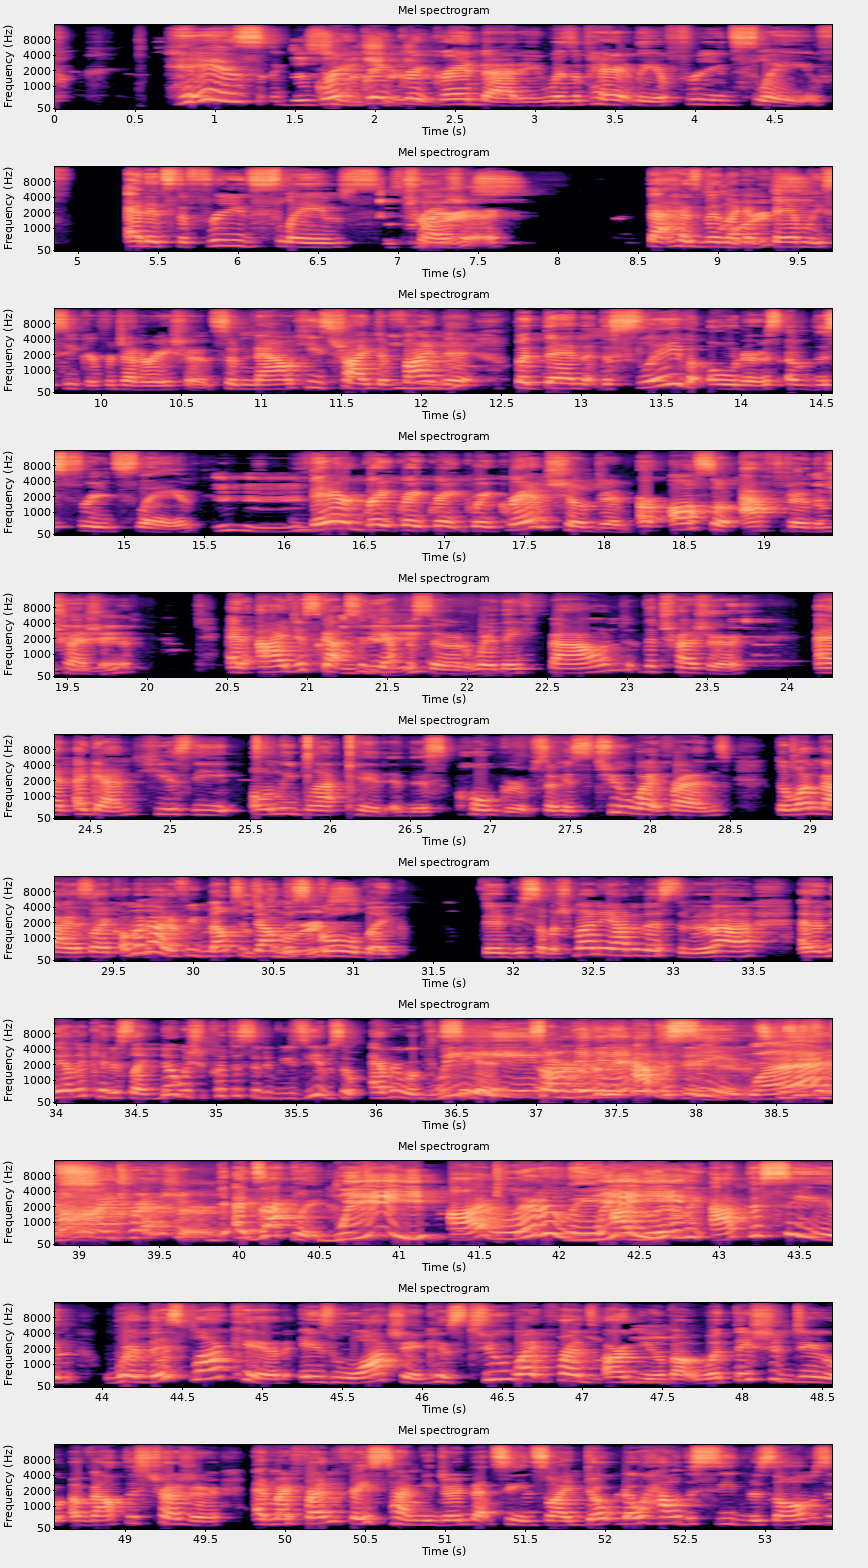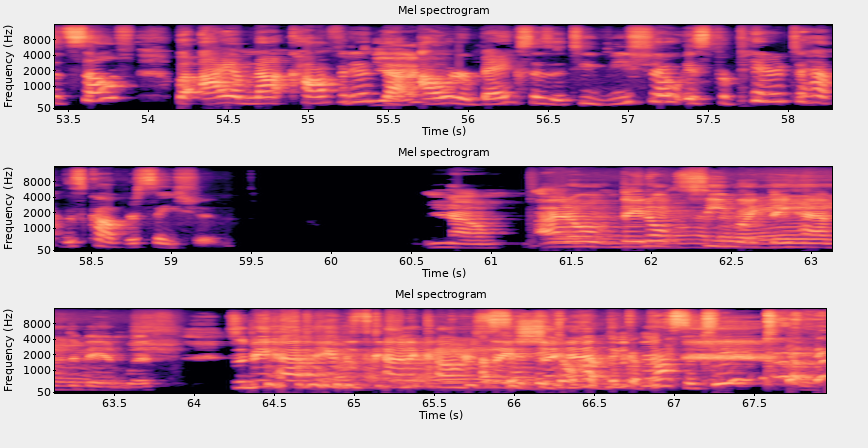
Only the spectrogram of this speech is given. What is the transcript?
his There's great great great granddaddy was apparently a freed slave, and it's the freed slave's treasure course. That has been like a family secret for generations. So now he's trying to find Mhm. it, but then the slave owners of this freed slave, Mhm. their great great great great grandchildren are also after the Okay. treasure. And I just got to the episode where they found the treasure. And again, he is the only black kid in this whole group. So his two white friends, the one guy is like, "Oh my god, if we melted Of down this gold, like there'd be so much money out of this." Da, da, da. And then the other kid is like, "No, we should put this in a museum so everyone can We see it." So are I'm making literally any at the decisions. scene. This What? is my treasure. Exactly. We I'm literally, we? I'm literally at the scene where this black kid is watching his two white friends argue about what they should do about this treasure. And my friend FaceTimed me during that scene, so I don't know how the scene resolves itself, but I am not confident that Outer Banks as a TV show is prepared to have this conversation. No, I don't. They don't seem like they have the bandwidth to be having this kind of said I conversation. said they don't have the capacity. I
